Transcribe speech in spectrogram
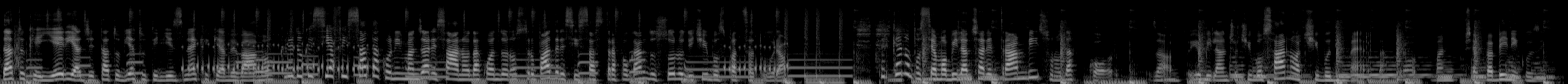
Dato che ieri ha gettato via tutti gli snack che avevamo, credo che sia fissata con il mangiare sano da quando nostro padre si sta strafogando solo di cibo spazzatura. Perché non possiamo bilanciare entrambi? Sono d'accordo, esatto. Io bilancio cibo sano a cibo di merda, però cioè, va bene così.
